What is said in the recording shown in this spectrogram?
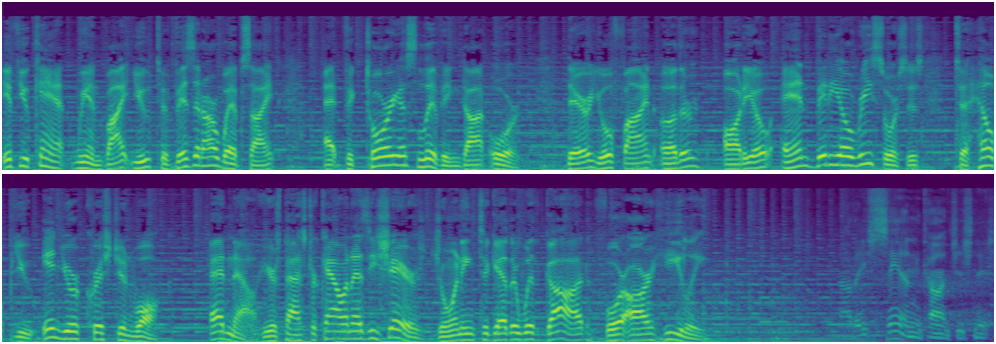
If you can't, we invite you to visit our website at victoriousliving.org. There you'll find other audio and video resources to help you in your Christian walk. And now, here's Pastor Cowan as he shares joining together with God for our healing. Not a sin consciousness.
